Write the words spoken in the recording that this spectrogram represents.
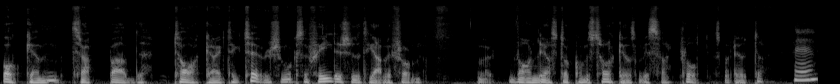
Och en trappad takarkitektur som också skiljer sig lite grann ifrån vanliga Stockholmstaken som är svartplåt liksom och lutar. Mm.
